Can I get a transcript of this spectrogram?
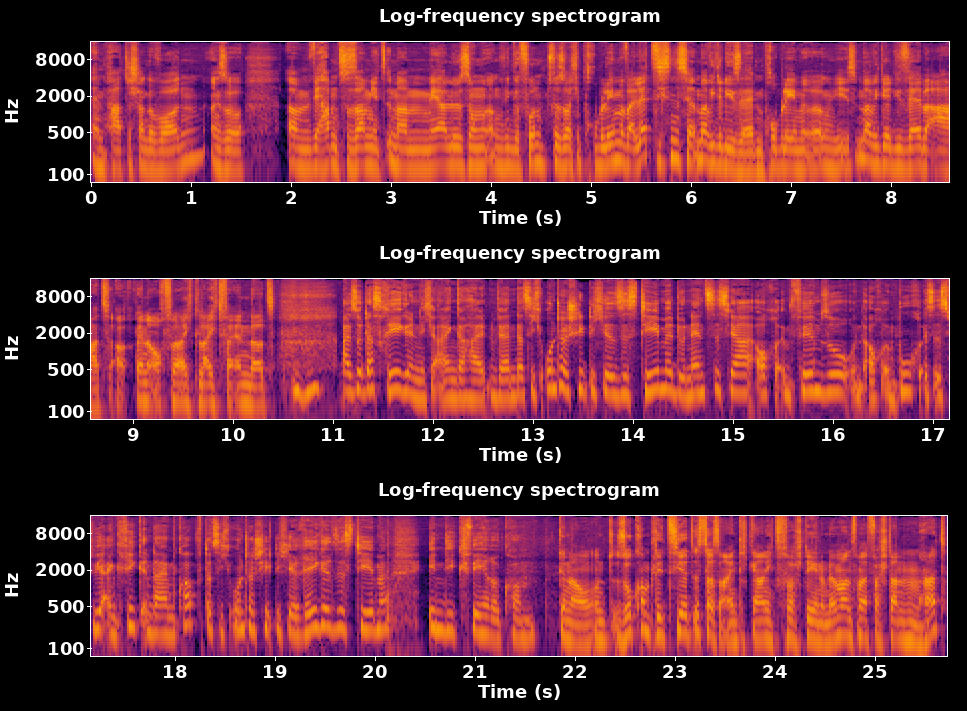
empathischer geworden. Also ähm, wir haben zusammen jetzt immer mehr Lösungen irgendwie gefunden für solche Probleme, weil letztlich sind es ja immer wieder dieselben Probleme irgendwie, ist immer wieder dieselbe Art, wenn auch vielleicht leicht verändert. Mhm. Also dass Regeln nicht eingehalten werden, dass sich unterschiedliche Systeme, du nennst es ja auch im Film so und auch im Buch, es ist wie ein Krieg in deinem Kopf, dass sich unterschiedliche Regelsysteme in die Quere kommen. Genau, und so kompliziert ist das eigentlich gar nicht zu verstehen. Und wenn man es mal verstanden hat,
